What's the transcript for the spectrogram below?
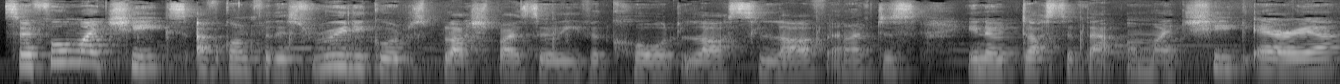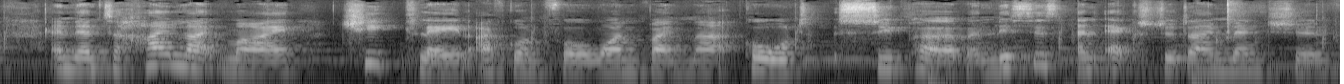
So for my cheeks, I've gone for this really gorgeous blush by Zoeva called Last Love, and I've just, you know, dusted that on my cheek area. And then to highlight my cheek plane, I've gone for one by MAC called Superb, and this is an extra dimension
